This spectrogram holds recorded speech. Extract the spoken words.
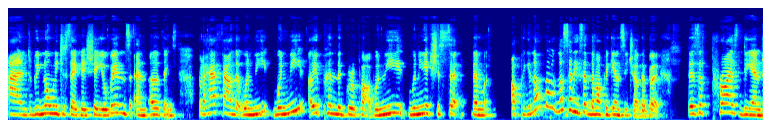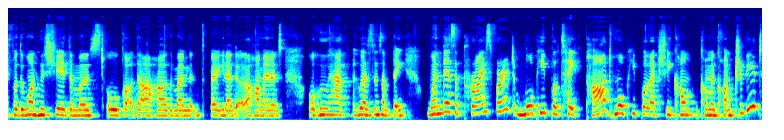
And we normally just say, okay, share your wins and other things. But I have found that when we when we open the group up, when we when we actually set them up, not not necessarily set them up against each other, but there's a prize at the end for the one who's shared the most or got the aha the moment uh, you know the aha moments or who have who has done something when there's a prize for it more people take part more people actually come, come and contribute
